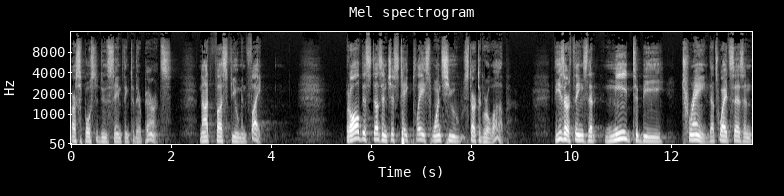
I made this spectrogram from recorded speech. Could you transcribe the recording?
are supposed to do the same thing to their parents, not fuss, fume, and fight. But all this doesn't just take place once you start to grow up. These are things that need to be trained. That's why it says in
